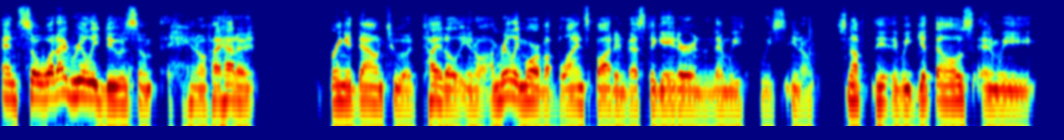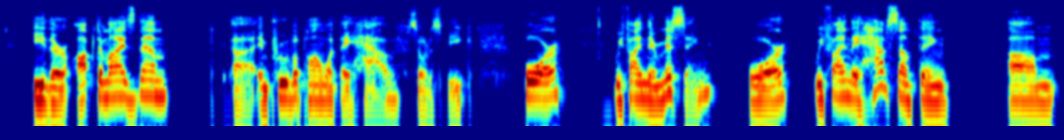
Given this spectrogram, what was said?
And so what i really do is um, you know if i had to bring it down to a title you know i'm really more of a blind spot investigator and then we we you know snuff we get those and we either optimize them uh, improve upon what they have, so to speak, or we find they're missing, or we find they have something um,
